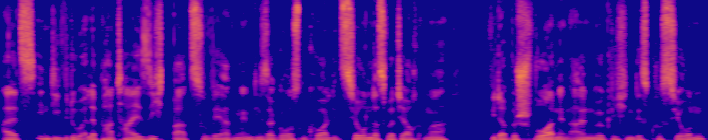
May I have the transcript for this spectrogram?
als individuelle Partei sichtbar zu werden in dieser großen Koalition. Das wird ja auch immer wieder beschworen in allen möglichen Diskussionen.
